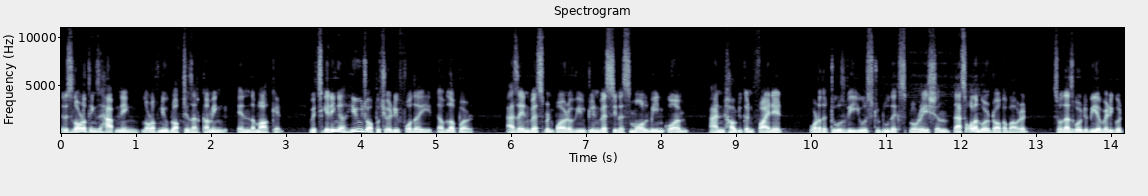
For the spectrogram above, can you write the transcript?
There's a lot of things happening. A lot of new blockchains are coming in the market, which getting a huge opportunity for the developer as an investment point of view to invest in a small meme coin and how you can find it. What are the tools we use to do the exploration? That's all I'm going to talk about it. So that's going to be a very good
